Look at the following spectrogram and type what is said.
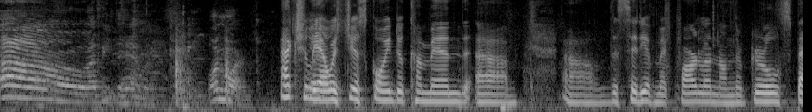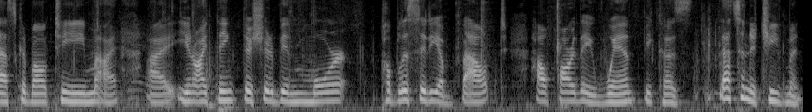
Oh, I beat the hammer. One more. Actually, I was just going to commend um, uh, the city of McFarland on the girls' basketball team. I, I, you know, I think there should have been more publicity about how far they went because that's an achievement,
